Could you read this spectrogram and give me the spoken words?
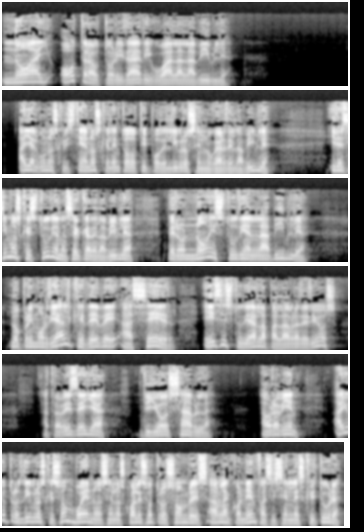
No hay otra autoridad igual a la Biblia. Hay algunos cristianos que leen todo tipo de libros en lugar de la Biblia. Y decimos que estudian acerca de la Biblia, pero no estudian la Biblia. Lo primordial que debe hacer es estudiar la palabra de Dios. A través de ella, Dios habla. Ahora bien, hay otros libros que son buenos en los cuales otros hombres hablan con énfasis en la escritura,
